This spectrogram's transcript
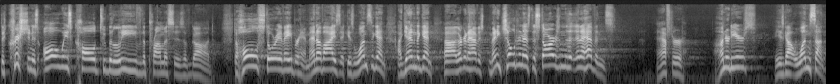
the Christian is always called to believe the promises of God. The whole story of Abraham and of Isaac is once again, again and again, uh, they're going to have as many children as the stars in the, in the heavens. And after 100 years, he's got one son.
